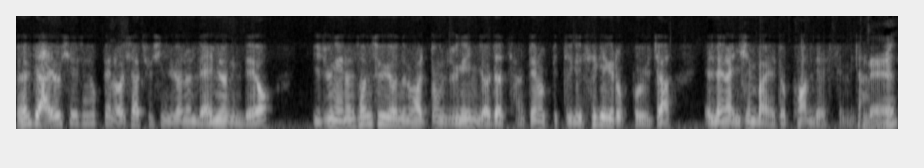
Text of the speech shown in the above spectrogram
현재 IOC에 소속된 러시아 출신 위원은 4명인데요. 이 중에는 선수위원으로 활동 중인 여자 장대 높이뛰기 세계 기록 보유자 옐레나 이신바예바도 포함되어 있습니다. 네.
